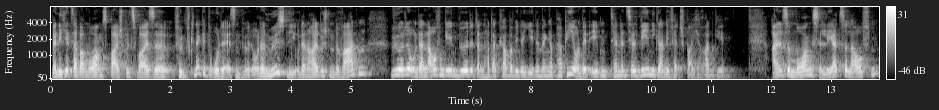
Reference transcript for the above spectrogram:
Wenn ich jetzt aber morgens beispielsweise fünf Knäckebrote essen würde oder ein Müsli und eine halbe Stunde warten würde und dann laufen gehen würde, dann hat der Körper wieder jede Menge Papier und wird eben tendenziell weniger an die Fettspeicher rangehen. Also morgens leer zu laufen,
